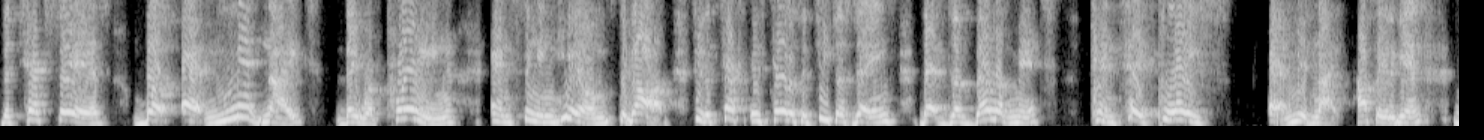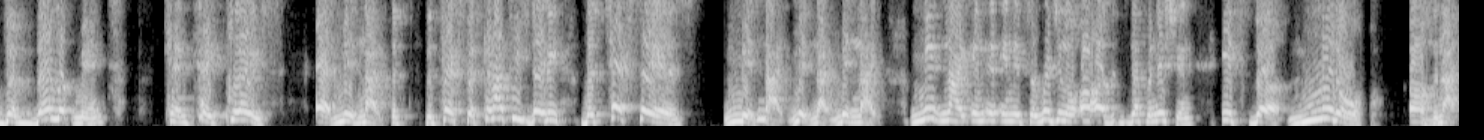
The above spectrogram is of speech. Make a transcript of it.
The text says, but at midnight, they were praying and singing hymns to God. See, the text is tailored to teach us, James, that development can take place at midnight. I'll say it again. Development can take place at midnight. The, the text says, can I teach JD? The text says midnight, midnight, midnight. Midnight in, in, in its original uh, uh definition, it's the middle of the night.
